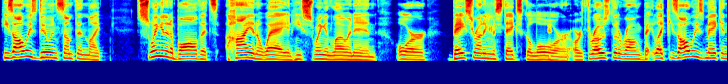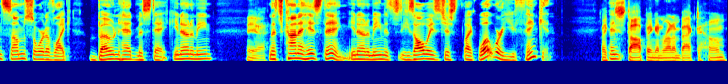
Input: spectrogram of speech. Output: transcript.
He's always doing something like swinging at a ball that's high and away, and he's swinging low and in, or base running mistakes galore, or throws to the wrong. Ba- like he's always making some sort of like bonehead mistake. You know what I mean? yeah, And that's kind of his thing. You know what I mean? It's he's always just like, "What were you thinking?" like and- stopping and running back to home.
